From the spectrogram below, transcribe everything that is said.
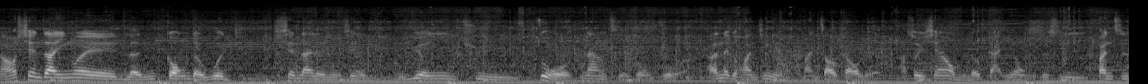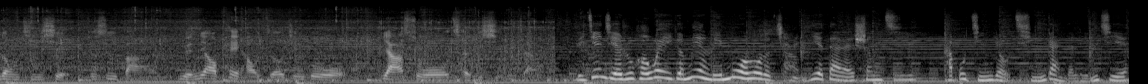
然后现在因为人工的问题，现在的年轻人不愿意去做那样子的工作，啊，那个环境也蛮糟糕的啊，所以现在我们都改用就是半自动机械，就是把原料配好之后，经过压缩成型这样。李建杰如何为一个面临没落的产业带来生机？它不仅有情感的连接，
